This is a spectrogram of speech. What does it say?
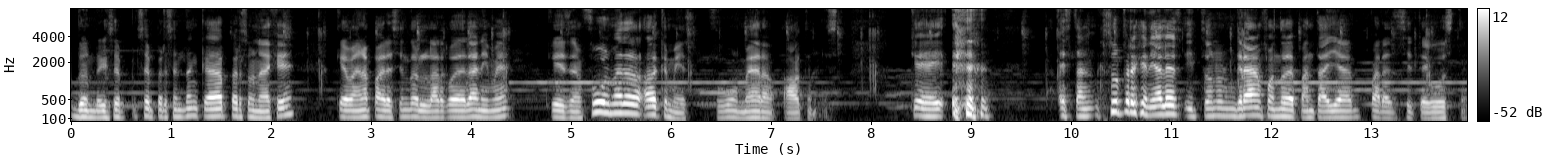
donde se, se presentan cada personaje que van apareciendo a lo largo del anime, que dicen Full Metal Alchemist, Full Metal Alchemist. Que están súper geniales y son un gran fondo de pantalla para si te gustan.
